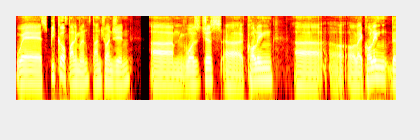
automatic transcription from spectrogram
where Speaker of Parliament Tan Chuan Jin um was just uh calling uh or, or like calling the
